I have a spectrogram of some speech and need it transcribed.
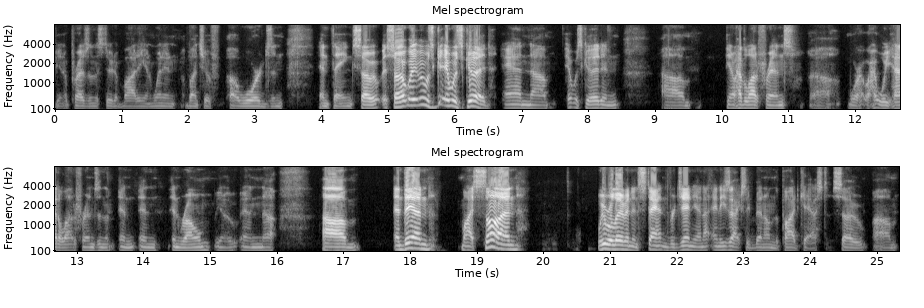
you know, president of the student body and winning a bunch of awards and and things. So so it, it was it was good, and um, it was good, and um, you know, have a lot of friends. Uh, where we had a lot of friends in the in in in Rome, you know, and uh, um, and then my son, we were living in Staunton, Virginia, and, and he's actually been on the podcast. So um,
